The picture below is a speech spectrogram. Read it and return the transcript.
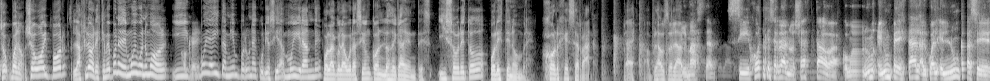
Yo, bueno, yo voy por Las Flores, que me pone de muy buen humor, y voy ahí también por una curiosidad muy grande por la colaboración con Los Decadentes, y sobre todo por este nombre, Jorge Serrano. Eh, aplauso largo. El máster si Jorge Serrano ya estaba como en un, pedestal al cual él nunca se,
